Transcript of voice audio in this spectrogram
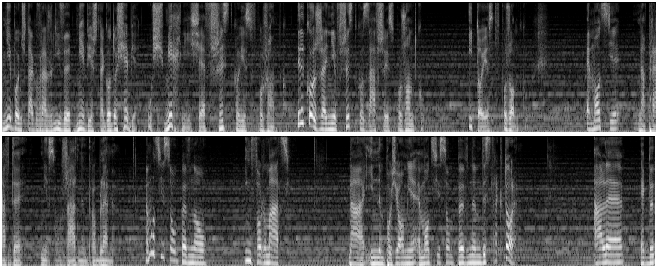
Nie bądź tak wrażliwy, nie bierz tego do siebie. Uśmiechnij się, wszystko jest w porządku. Tylko, że nie wszystko zawsze jest w porządku. I to jest w porządku. Emocje naprawdę nie są żadnym problemem. Emocje są pewną informacją. Na innym poziomie emocje są pewnym dystraktorem. Ale jakby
